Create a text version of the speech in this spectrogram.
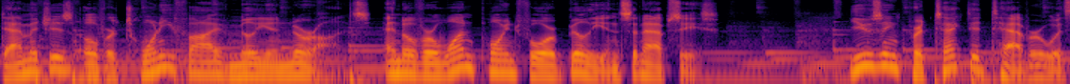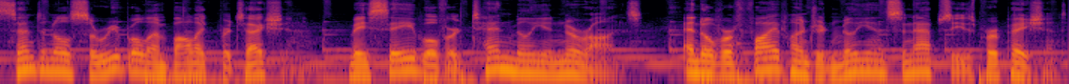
damages over 25 million neurons and over 1.4 billion synapses. Using protected TAVR with Sentinel cerebral embolic protection may save over 10 million neurons and over 500 million synapses per patient.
